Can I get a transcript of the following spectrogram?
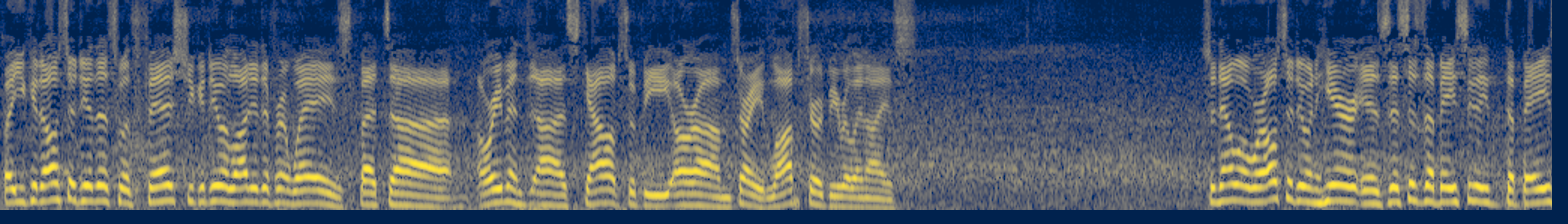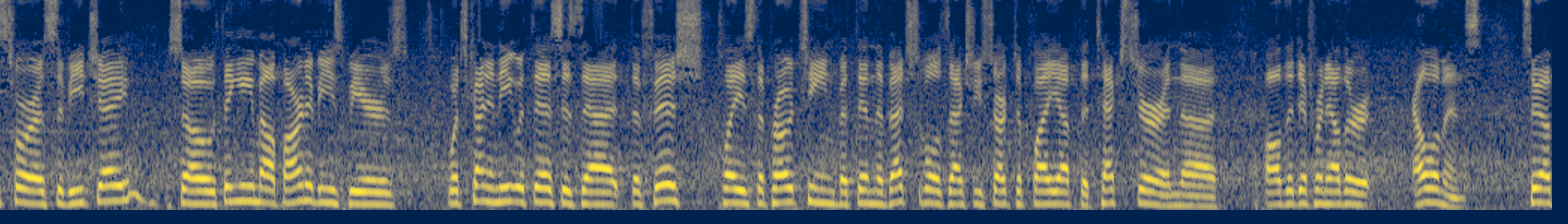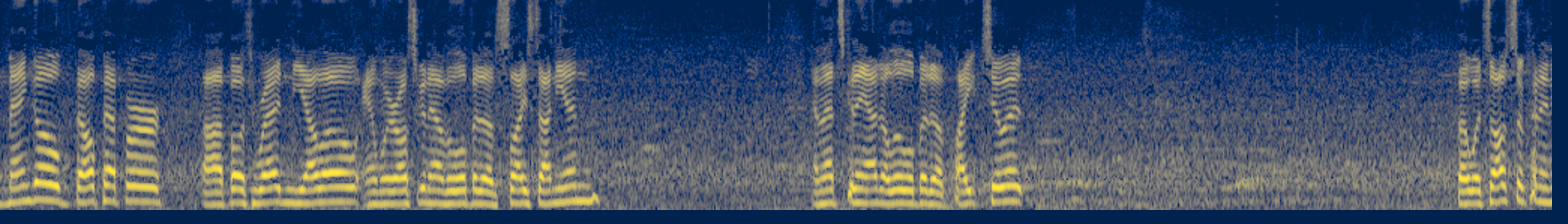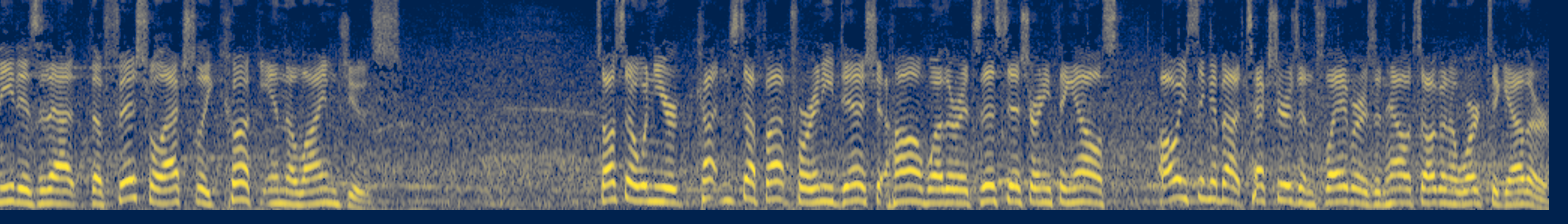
But you could also do this with fish. You could do a lot of different ways. But uh, or even uh, scallops would be, or um, sorry, lobster would be really nice. So now what we're also doing here is this is a, basically the base for a ceviche. So thinking about Barnaby's beers, what's kind of neat with this is that the fish plays the protein, but then the vegetables actually start to play up the texture and the, all the different other elements. So you have mango, bell pepper, uh, both red and yellow, and we're also going to have a little bit of sliced onion. And that's going to add a little bit of bite to it. But what's also kind of neat is that the fish will actually cook in the lime juice. So also when you're cutting stuff up for any dish at home, whether it's this dish or anything else, always think about textures and flavors and how it's all going to work together.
